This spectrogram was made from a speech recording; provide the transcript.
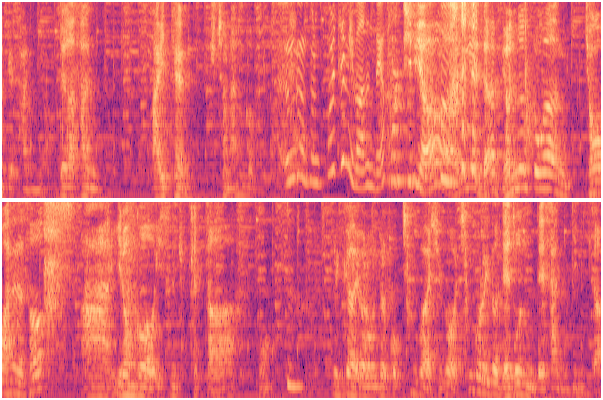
그게 반이야. 내가 산 아이템 추천하는 겁니다. 은근 그리고 꿀템이 많은데요? 꿀팁이야. 이게 내가 몇 년 동안 경험하면서 아 이런 거 있으면 좋겠다. 어? 음. 그러니까 여러분들 꼭 참고하시고 참고로 이거 내 돈 내산입니다.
